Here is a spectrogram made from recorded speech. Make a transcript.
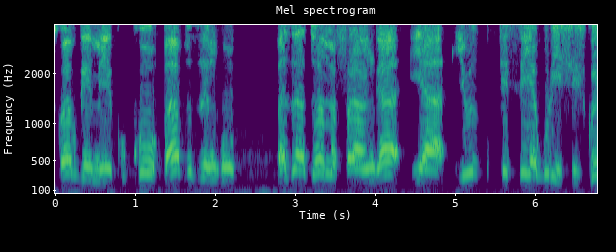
twabwemeye kuko bavuze ngo bazaduha amafaranga ya utc yagurishijwe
